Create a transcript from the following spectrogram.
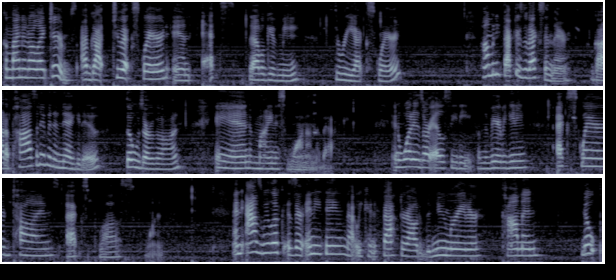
Combining our like terms, I've got 2x squared and x. That'll give me 3x squared. How many factors of x in there? got a positive and a negative. Those are gone. And minus 1 on the back. And what is our LCD? From the very beginning, x squared times x plus 1. And as we look, is there anything that we can factor out of the numerator? Common? Nope.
